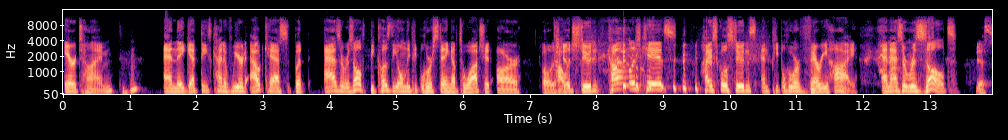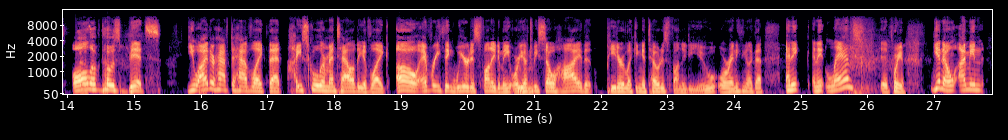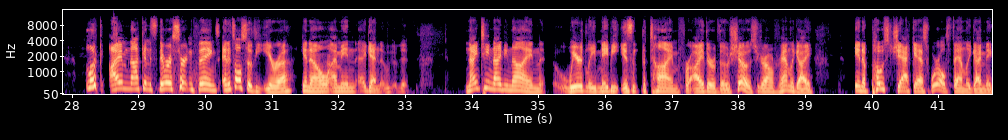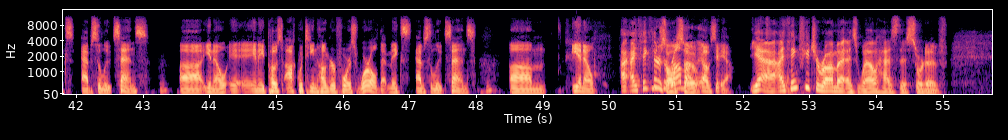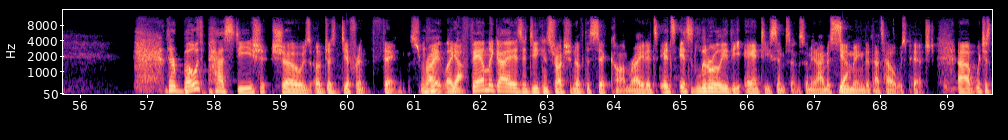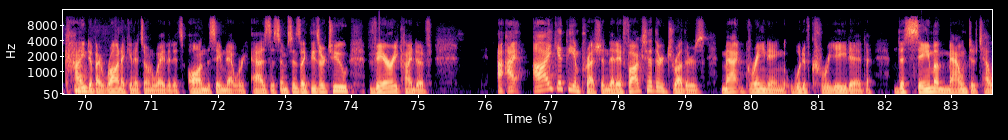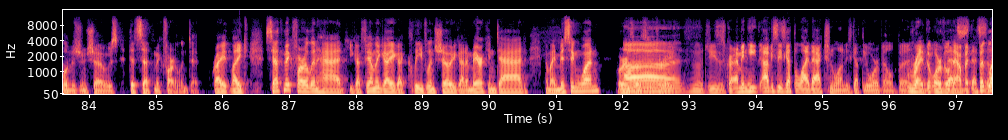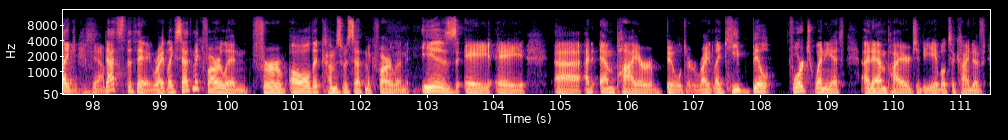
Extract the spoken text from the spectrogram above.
airtime? Mm-hmm. And they get these kind of weird outcasts. But as a result, because the only people who are staying up to watch it are College college kids. student, college kids, high school students, and people who are very high. And as a result, Yes. all Yes. of those bits you either have to have like that high schooler mentality of like oh everything weird is funny to me or you have to be so high that peter licking a toad is funny to you or anything like that. And it and it lands uh, for you. You know i mean look i am not gonna there are certain things and it's also the era you know? I mean again 1999 weirdly maybe isn't the time for either of those shows. Futurama or Family Guy in a post Jackass world, Family Guy makes absolute sense. Uh, you know, in a post Aqua Teen Hunger Force world, that makes absolute sense. Um, you know, I, I think there's Futurama- also oh, so yeah, Yeah, I think Futurama as well has this sort of. They're both pastiche shows of just different things, right? Like yeah. Family Guy is a deconstruction of the sitcom, right? It's it's it's literally the anti Simpsons. I mean, I'm assuming that that's how it was pitched, uh, which is kind of ironic in its own way that it's on the same network as the Simpsons. Like these are two very kind of I I get the impression that if Fox had their druthers, Matt Groening would have created the same amount of television shows that Seth MacFarlane did. Right, like Seth MacFarlane had. You got Family Guy, you got Cleveland Show, you got American Dad. Am I missing one, or is those the three? Uh, oh, Jesus Christ! I mean, he obviously he's got the live action one. He's got the Orville, but right the orville now but but like yeah. that's the thing right like seth macfarlane for all that comes with seth macfarlane is a a uh, an empire builder right like he built 420th an empire to be able to kind of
